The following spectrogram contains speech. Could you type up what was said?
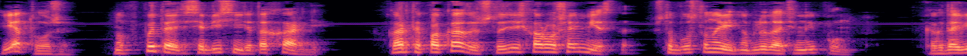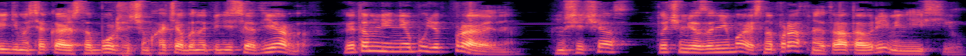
«Я тоже. Но попытайтесь объяснить это Харди. Карты показывают, что здесь хорошее место, чтобы установить наблюдательный пункт. Когда видимость окажется больше, чем хотя бы на 50 ярдов, это мнение будет правильным. Но сейчас то, чем я занимаюсь, напрасная трата времени и сил.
